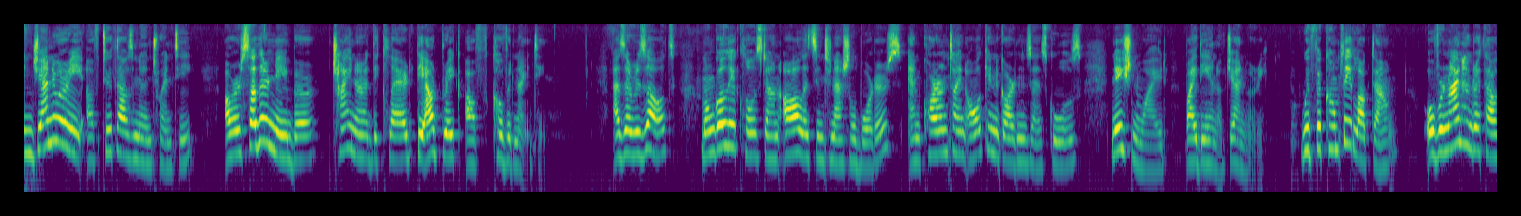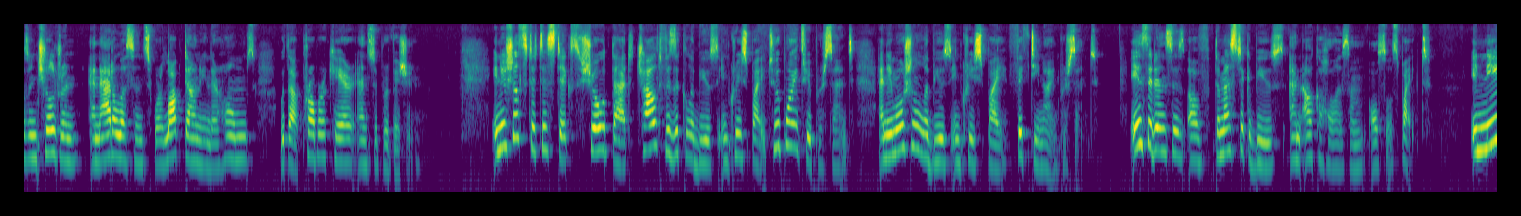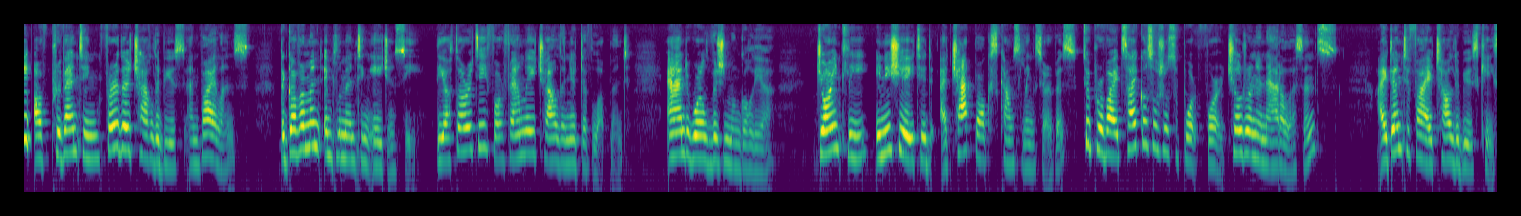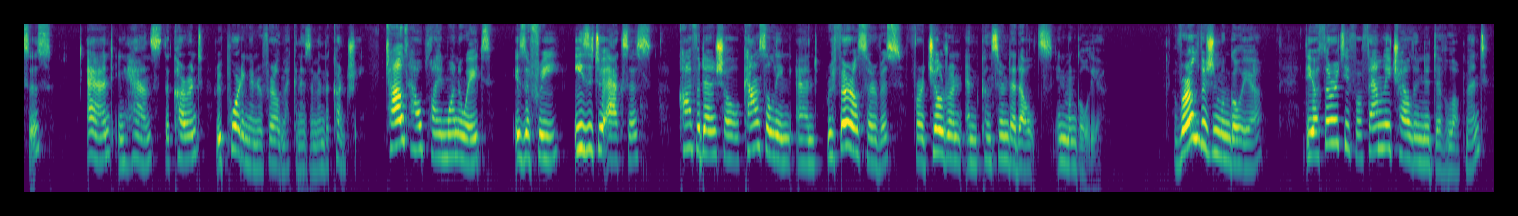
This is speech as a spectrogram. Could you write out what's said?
In January of 2020, our southern neighbor, China, declared the outbreak of COVID-19. As a result, Mongolia closed down all its international borders and quarantined all kindergartens and schools nationwide by the end of January. With the complete lockdown, over 900,000 children and adolescents were locked down in their homes without proper care and supervision. Initial statistics showed that child physical abuse increased by 2.3% and emotional abuse increased by 59%. Incidences of domestic abuse and alcoholism also spiked. In need of preventing further child abuse and violence, the government implementing agency, the Authority for Family, Child and Youth Development, and World Vision Mongolia jointly initiated a chatbox counseling service to provide psychosocial support for children and adolescents, identify child abuse cases, and enhance the current reporting and referral mechanism in the country. Child Helpline 108 is a free, easy-to-access, confidential counseling and referral service for children and concerned adults in Mongolia. World Vision Mongolia, the Authority for Family, Child Youth Development,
